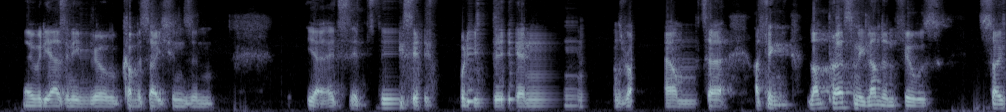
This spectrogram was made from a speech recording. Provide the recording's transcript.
nobody has any real conversations. And yeah, it's it's, it's everybody's and but, uh, I think personally, London feels so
